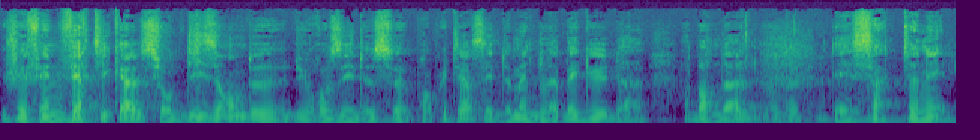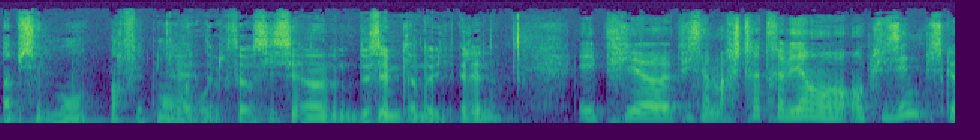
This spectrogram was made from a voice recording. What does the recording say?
J'ai fait une verticale sur 10 ans de- du rosé de ce propriétaire, c'est le domaine de la Bagude à, à Bandol, et ça tenait absolument parfaitement Ouais, la route. donc ça aussi, c'est un deuxième clin d'œil. Hélène? Et puis, euh, puis ça marche très très bien en, en cuisine puisque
